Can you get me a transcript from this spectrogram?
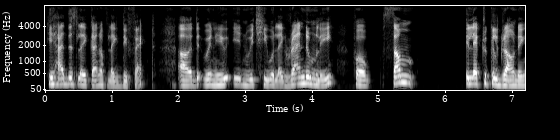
he had this like kind of like defect, uh, when he in which he would like randomly for some electrical grounding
